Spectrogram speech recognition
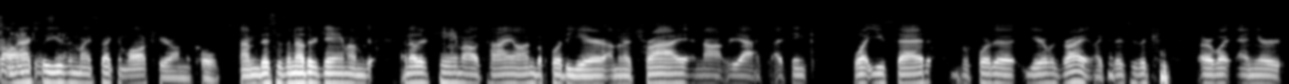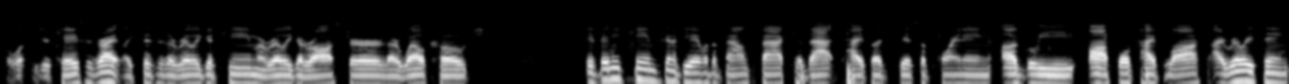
I'm actually using my second lock here on the Colts. Um, this is another game. I'm another team I was high on before the year. I'm gonna try and not react. I think what you said before the year was right. Like this is a or what and your your case is right. Like this is a really good team, a really good roster. They're well coached. If any team's going to be able to bounce back to that type of disappointing, ugly, awful type loss, I really think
